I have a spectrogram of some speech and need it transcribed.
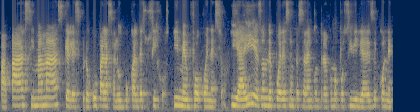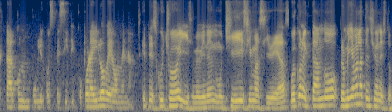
papás y mamás que les preocupa la salud bucal de sus hijos y me enfoco en eso. Y ahí es donde puedes empezar a encontrar como posibilidades de conectar con un público específico. Por ahí lo veo, Mena. Es que te escucho y se me vienen muchísimas ideas. Voy conectando, pero me llama la atención esto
